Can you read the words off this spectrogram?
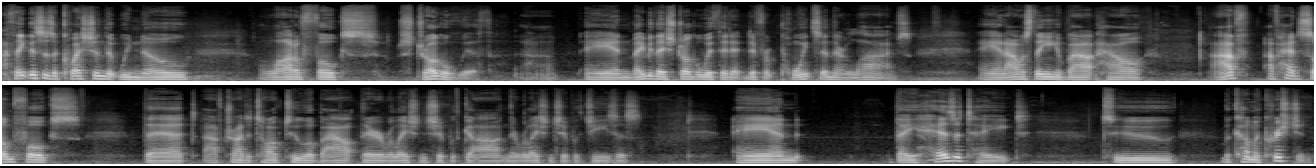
I think this is a question that we know a lot of folks struggle with. Uh, and maybe they struggle with it at different points in their lives. And I was thinking about how I've I've had some folks that I've tried to talk to about their relationship with God and their relationship with Jesus. And they hesitate to become a Christian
